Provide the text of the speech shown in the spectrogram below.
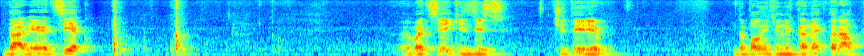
Далее отсек. В отсеке здесь 4 дополнительных коннектора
